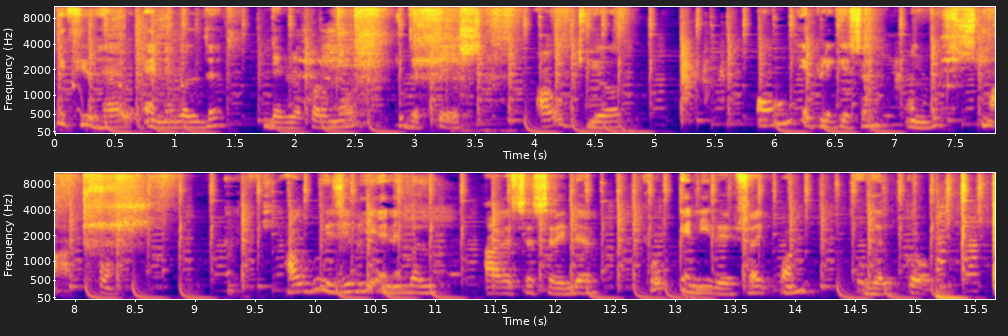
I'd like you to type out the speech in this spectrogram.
if you have enabled the developer mode to the test out your own application on the smartphone. How to easily enable RSS reader for any website on Google Chrome.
